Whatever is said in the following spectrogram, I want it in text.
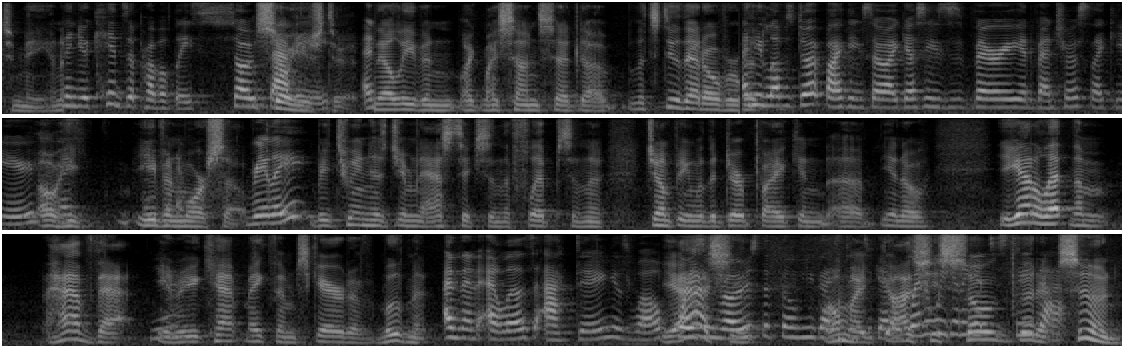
to me. And Then your kids are probably so I'm so used to it. And, they'll even, like my son said, uh, let's do that over. and he loves dirt biking, so I guess he's very adventurous like you. oh, he even more so. Really? between his gymnastics and the flips and the jumping with the dirt bike and uh, you know you got to let them have that you know you can't make them scared of movement And then Ella's acting as well. yeah Poison she- Rose, the film you guys oh did my together. gosh when are we she's so get to see good at soon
